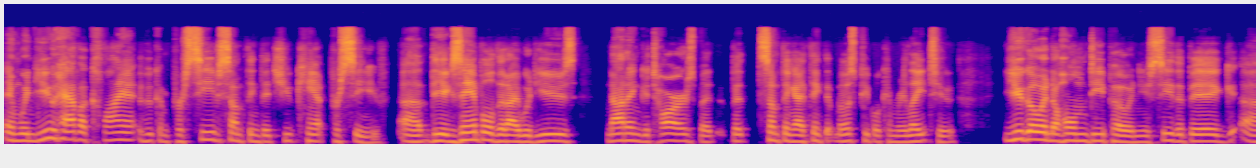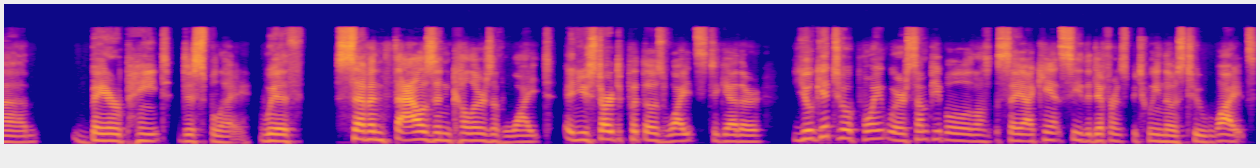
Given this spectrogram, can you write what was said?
and when you have a client who can perceive something that you can't perceive uh, the example that i would use not in guitars, but but something I think that most people can relate to. You go into Home Depot and you see the big uh, Behr paint display with 7,000 colors of white, and you start to put those whites together. You'll get to a point where some people will say, I can't see the difference between those two whites.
